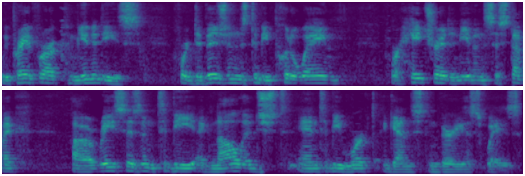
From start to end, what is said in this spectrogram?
We pray for our communities, for divisions to be put away, for hatred and even systemic uh, racism to be acknowledged and to be worked against in various ways.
